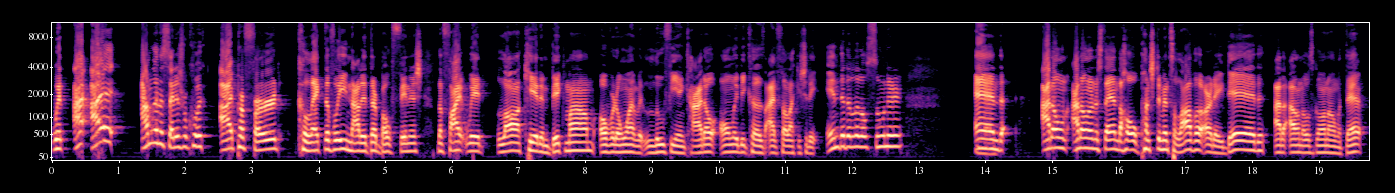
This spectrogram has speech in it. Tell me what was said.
When I I I'm gonna say this real quick. I preferred collectively, now that they're both finished, the fight with Law Kid and Big Mom over the one with Luffy and Kaido, only because I felt like it should have ended a little sooner. And I don't I don't understand the whole punch them into lava. Are they dead? I, I don't know what's going on with that.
